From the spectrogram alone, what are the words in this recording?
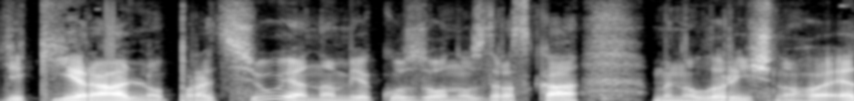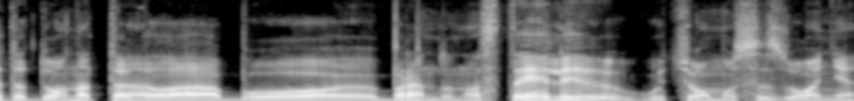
який реально працює на м'яку зону зразка минулорічного Еда Донатела або Брендона Стейлі у цьому сезоні.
